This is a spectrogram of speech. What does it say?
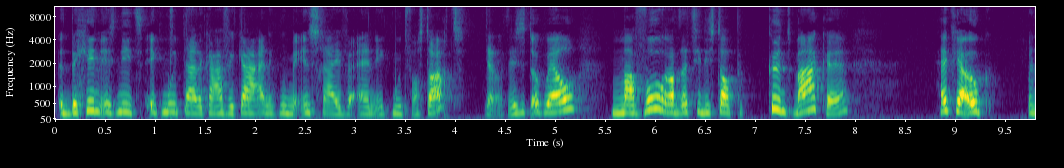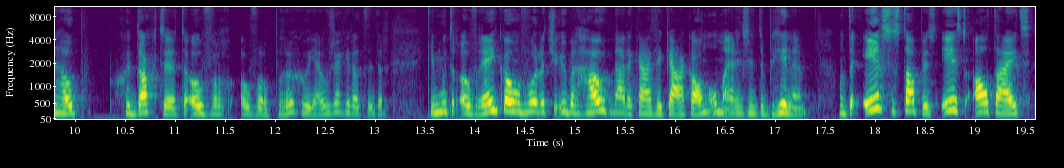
Het, begin is niet, ik moet naar de KVK en ik moet me inschrijven en ik moet van start. Ja, dat is het ook wel. Maar vooraf dat je die stap kunt maken, heb je ook een hoop gedachten te over, overbruggen. Ja, hoe zeg je dat? Er, je moet er overheen komen voordat je überhaupt naar de KVK kan om ergens in te beginnen. Want de eerste stap is eerst altijd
